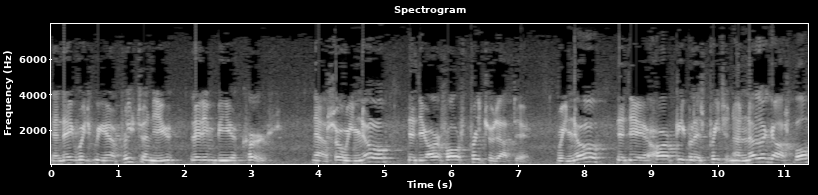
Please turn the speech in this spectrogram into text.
than they which we have preached unto you, let him be accursed. Now, so we know that there are false preachers out there. We know that there are people that's preaching another gospel,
